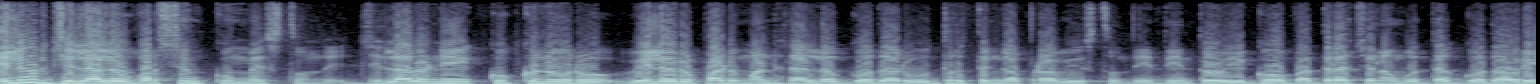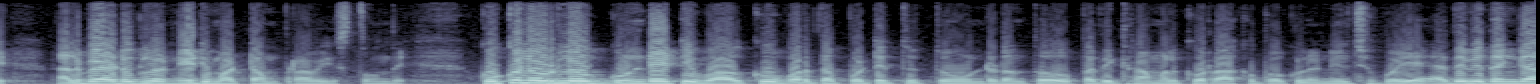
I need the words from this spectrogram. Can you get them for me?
ఏలూరు జిల్లాలో వర్షం కుమ్మేస్తుంది. జిల్లాలోని కుక్కునూరు వేలూరుపాడు మండలాల్లో గోదావరి ఉధృతంగా ప్రవహిస్తుంది. దీంతో ఎగువ భద్రాచలం వద్ద గోదావరి నలభై అడుగుల నీటి మట్టం ప్రవహిస్తుంది. కుక్కునూరులో గుండేటి వాకు వరద పొట్టెత్తుతూ ఉండడంతో పది గ్రామాలకు రాకపోకలు నిలిచిపోయాయి. అదేవిధంగా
